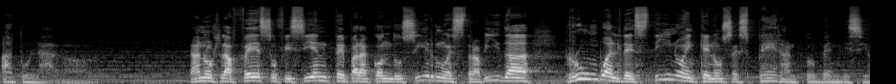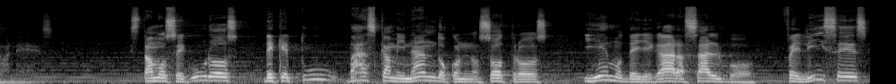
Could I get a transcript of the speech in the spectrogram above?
a tu lado. Danos la fe suficiente para conducir nuestra vida rumbo al destino en que nos esperan tus bendiciones. Estamos seguros de que tú vas caminando con nosotros y hemos de llegar a salvo, felices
